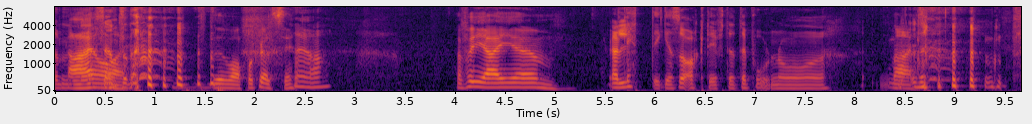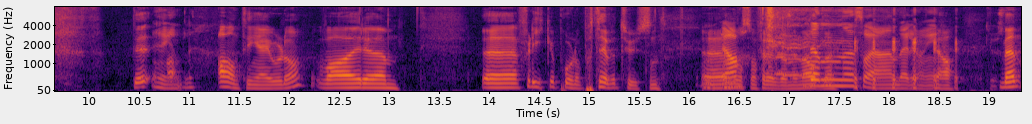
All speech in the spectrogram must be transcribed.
de Nei, nei, sendte det. Det var på kveldstid. Ja. Ja, for jeg um... Jeg lette ikke så aktivt etter porno, Nei. Det egentlig. annen ting jeg gjorde òg, var um, uh, For det gikk jo porno på TV 1000. Uh, Ja. Den så jeg en del ganger. Ja. Men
